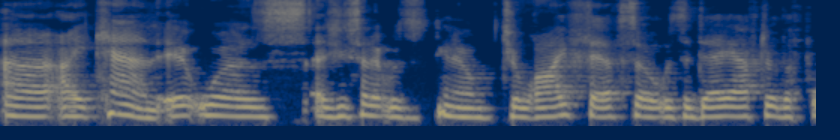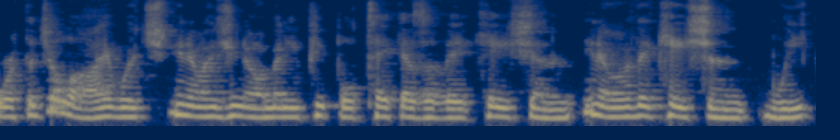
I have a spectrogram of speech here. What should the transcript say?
Uh, I can. It was, as you said, it was, you know, July 5th. So it was the day after the 4th of July, which, you know, as you know, many people take as a vacation, you know, a vacation week.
